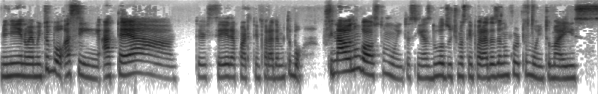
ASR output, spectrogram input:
Menino, é muito bom. Assim, até a terceira, quarta temporada é muito bom. O final eu não gosto muito, assim, as duas últimas temporadas eu não curto muito, mas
